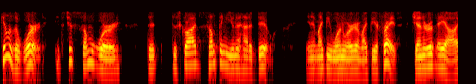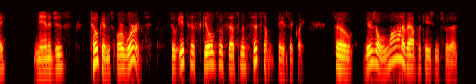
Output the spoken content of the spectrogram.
skill is a word. It's just some word that describes something you know how to do. And it might be one word or it might be a phrase. Generative AI manages tokens or words. So it's a skills assessment system, basically. So there's a lot of applications for this.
